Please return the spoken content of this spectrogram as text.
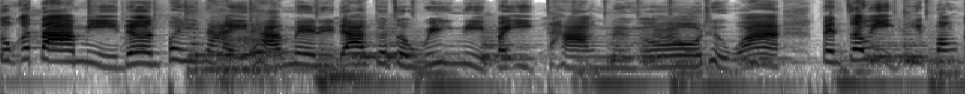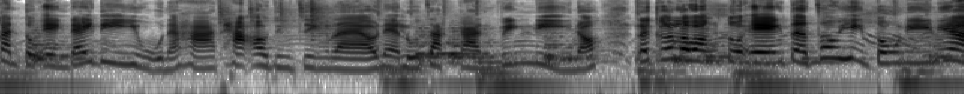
ตุ๊กตาหมีเดินไปไหนนะคะ เมริดาก็จะวิ่งหนีไปอีกทางหนึ่งโอ้ถือว่าเป็นเจ้าหญิงที่ป้องกันตัวเองได้ดีอยู่นะคะ ถ้าเอาจริง ๆ แล้วเนี่ยรู้จักการวิ่งหนีเนาะ แล้วก็ระวังตัวเองแต่เจ้าหญิงตรงนี้เนี่ย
